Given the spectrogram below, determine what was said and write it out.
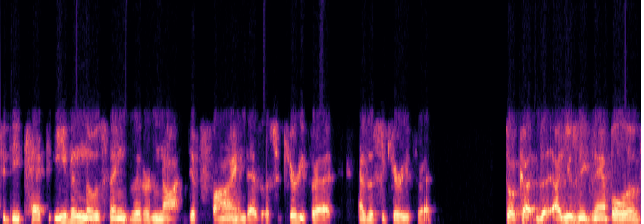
to detect even those things that are not defined as a security threat as a security threat. So I use the example of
